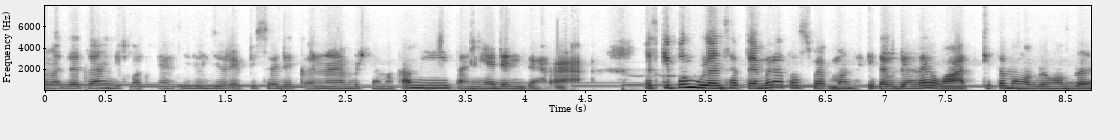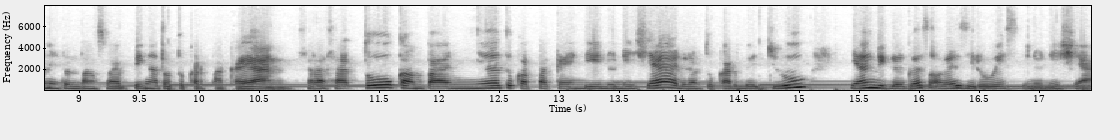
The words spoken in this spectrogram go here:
selamat datang di podcast Jujur episode ke-6 bersama kami, Tania dan Zahra. Meskipun bulan September atau swap month kita udah lewat, kita mau ngobrol-ngobrol nih tentang swapping atau tukar pakaian. Salah satu kampanye tukar pakaian di Indonesia adalah tukar baju yang digagas oleh Zero Waste Indonesia.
